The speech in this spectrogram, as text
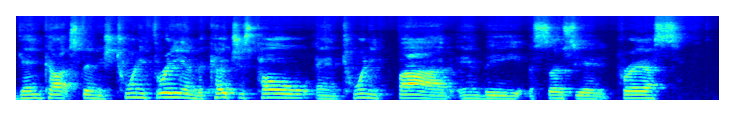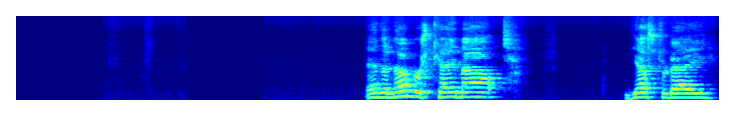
Gamecocks finished 23 in the coaches poll and 25 in the Associated Press. And the numbers came out yesterday,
